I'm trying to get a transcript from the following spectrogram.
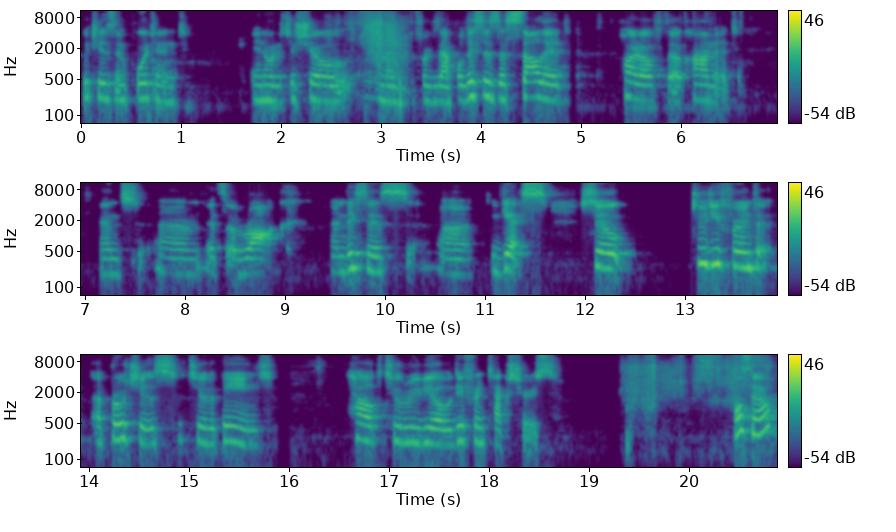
which is important in order to show, like, for example, this is a solid part of the comet, and um, it's a rock. And this is uh, gas. So two different approaches to the paint help to reveal different textures. Also,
